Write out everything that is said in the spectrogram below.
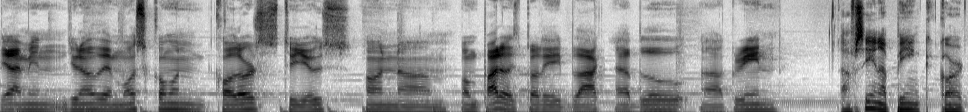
Yeah, I mean, you know, the most common colors to use on um, on padel is probably black, uh, blue, uh, green. I've seen a pink court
